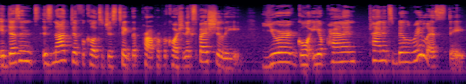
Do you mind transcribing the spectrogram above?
it doesn't, it's not difficult to just take the proper precaution, especially you're going, you're planning, planning to build real estate.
